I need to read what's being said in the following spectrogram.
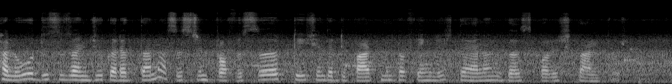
Hello, this is Anju Karaktan, Assistant Professor, teaching the Department of English, Dayanand Girls College, Kanpur.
